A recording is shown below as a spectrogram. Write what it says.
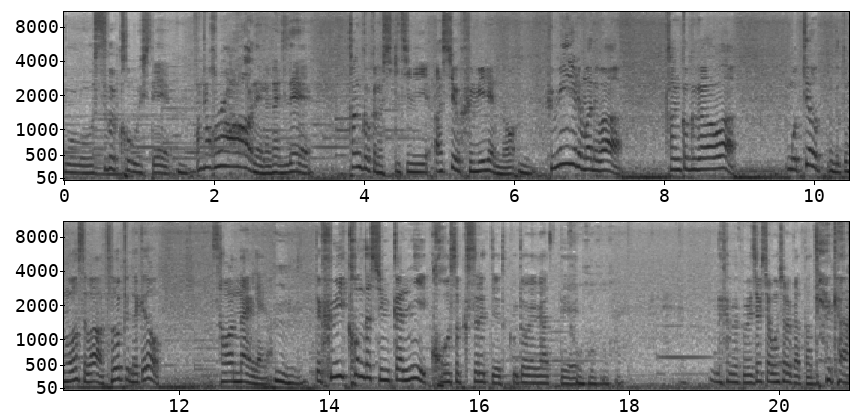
もうすごい鼓舞して「ほん。とほら!」みたいな感じで韓国の敷地に足を踏み入れんの、踏み入れるまでは韓国側はもう手を伸ばせば届くんだけど触んないみたいな、うん、うん、で踏み込んだ瞬間に拘束するっていう動画があって。なんかめちゃくちゃ面白かったっていうか。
